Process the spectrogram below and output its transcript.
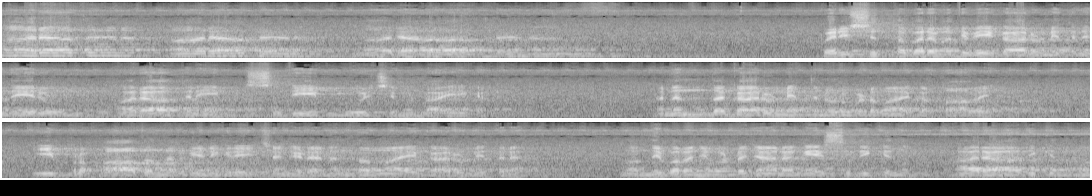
ആരാധന ആരാധന ആരാധന. പരിശുദ്ധ പരമദിവ്യകാരുണ്യത്തിന് നേരവും ആരാധനയും സ്തുതിയും വീഴ്ചയുമുണ്ടായിരിക്കണം അനന്ത കാരുണ്യത്തിന് ഉറവിടമായ കർത്താവെ ഈ പ്രഭാതം നൽകി അനുഗ്രഹിച്ച അങ്ങയുടെ അനന്തമായ കാരുണ്യത്തിന് നന്ദി പറഞ്ഞുകൊണ്ട് ഞാൻ അങ്ങേ സ്തുതിക്കുന്നു ആരാധിക്കുന്നു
